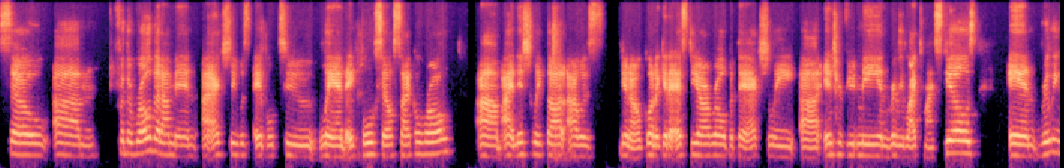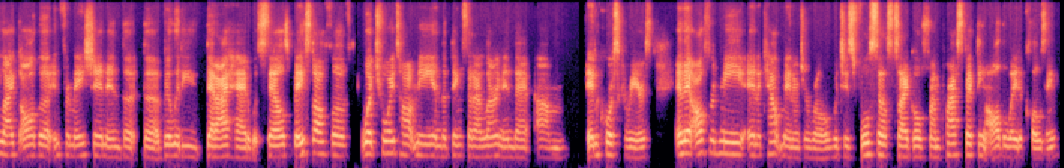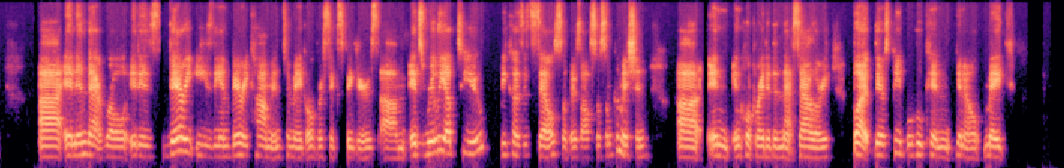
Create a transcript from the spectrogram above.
So um, for the role that I'm in, I actually was able to land a full sales cycle role. Um, I initially thought I was, you know, going to get an SDR role, but they actually uh, interviewed me and really liked my skills and really liked all the information and the the ability that I had with sales based off of what Troy taught me and the things that I learned in that um, in course careers. And they offered me an account manager role, which is full sales cycle from prospecting all the way to closing. Uh, and in that role, it is very easy and very common to make over six figures. Um, it's really up to you because it's sales, so there's also some commission uh, in, incorporated in that salary. But there's people who can, you know, make,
